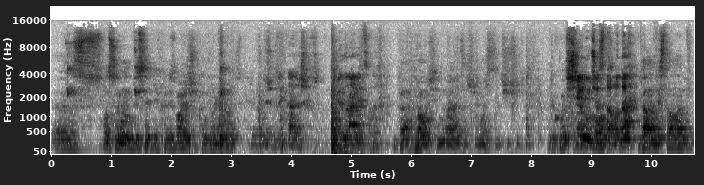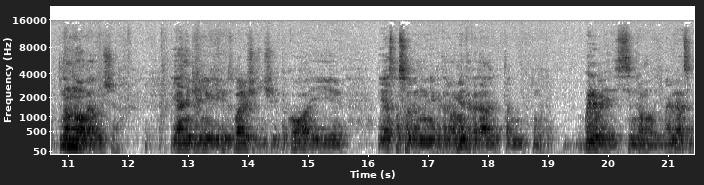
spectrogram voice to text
э, способен без всяких обезболивающих контролировать Що кровоток. ти кажеш? Тобі нравится, да? Да, мне очень нравится, что мышцы чуть-чуть приходят. Ще лучше стало, да? Да, мне стало намного лучше. Я не пью никаких обезболивающих, ничего такого, и я способен, ну, некоторые моменты, когда там ну, болевые синдромы вот эти появляются,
